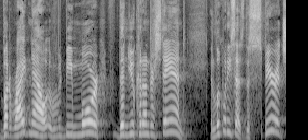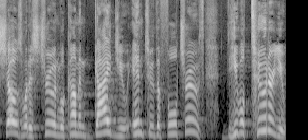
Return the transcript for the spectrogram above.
But right now, it would be more than you could understand. And look what he says the Spirit shows what is true and will come and guide you into the full truth. He will tutor you.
